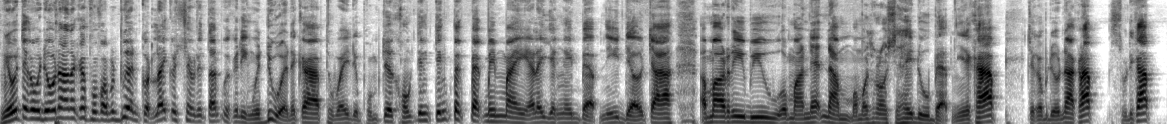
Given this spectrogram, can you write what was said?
เดี๋ยวเจอกันวิดีโอหน้านะครับผมฝากเพื่อนๆกดไลค์กดแชร์ติดตามกดกระดิ่งไว้ด้วยนะครับถ้าไว้เดี๋ยวผมเจอของเจ๋งๆแปลกๆใหม่ๆอะไรยังไงแบบนี้ เดี๋ยวจะเอามารีวิวเอามาแนะนำเอามาทดลองใช้ให้ดูแบบนี้นะครับเจอกันวิดีโอหน้าครับ สวัสดีครับ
